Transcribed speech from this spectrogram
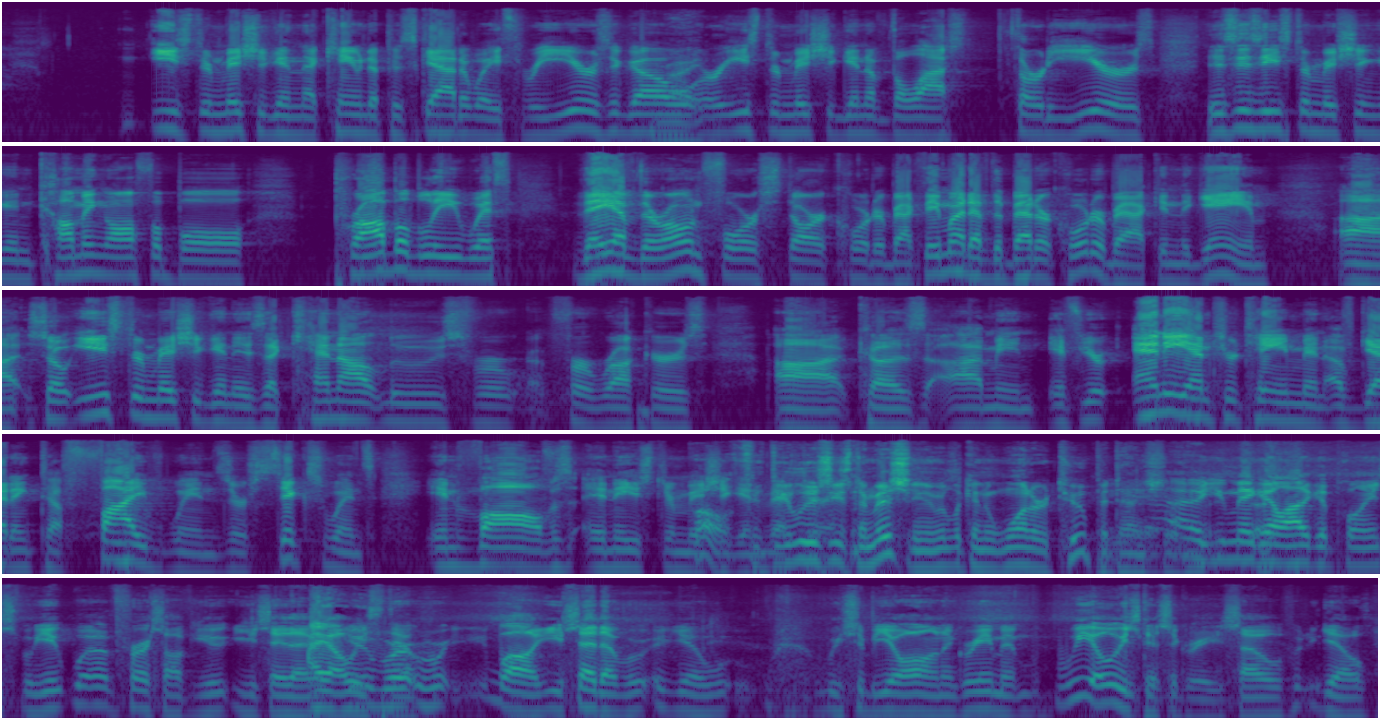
Eastern Michigan that came to Piscataway three years ago right. or Eastern Michigan of the last 30 years. This is Eastern Michigan coming off a bowl, probably with they have their own four-star quarterback. They might have the better quarterback in the game. Uh, so Eastern Michigan is a cannot lose for for Rutgers because uh, I mean, if you're any entertainment of getting to five wins or six wins involves an Eastern Michigan. Oh, if you lose Eastern Michigan, you're looking at one or two potentially. Uh, you make a lot of good points. But you, well, first off, you, you say that I always we're, we're, well, you said that you know we should be all in agreement. We always disagree. So you know,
